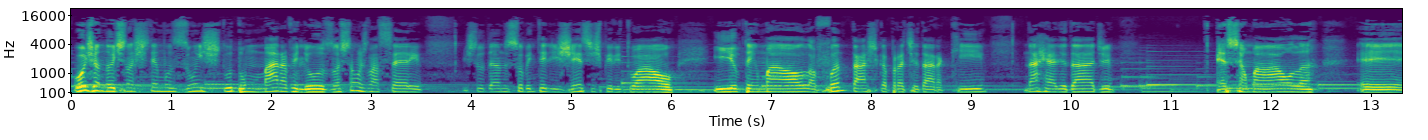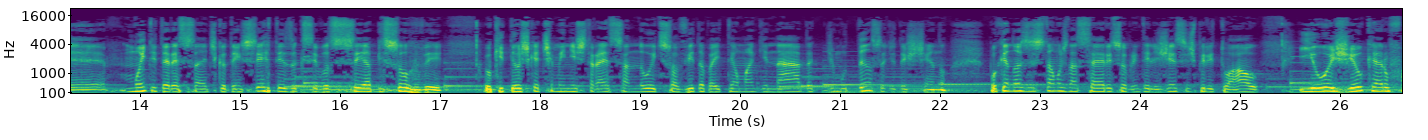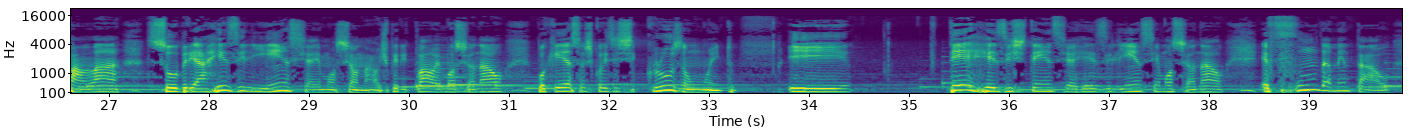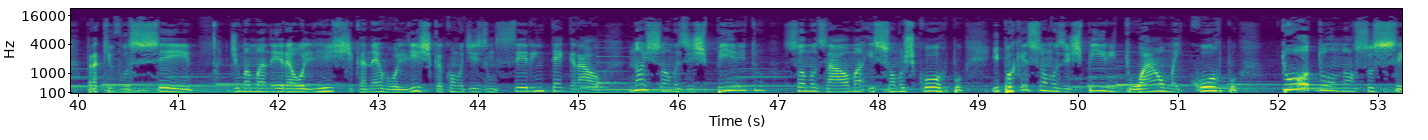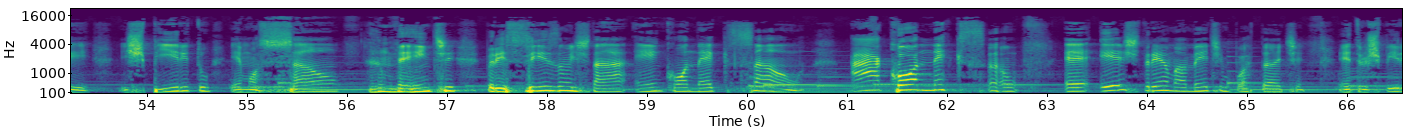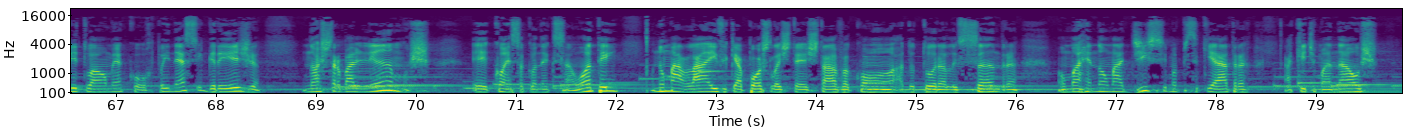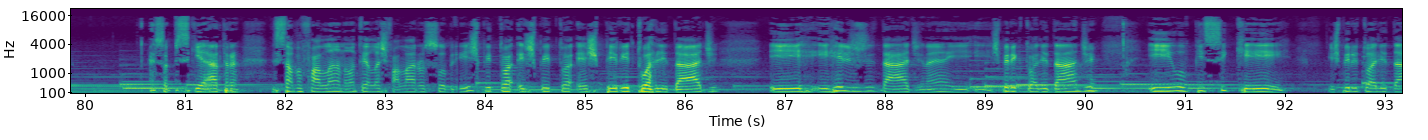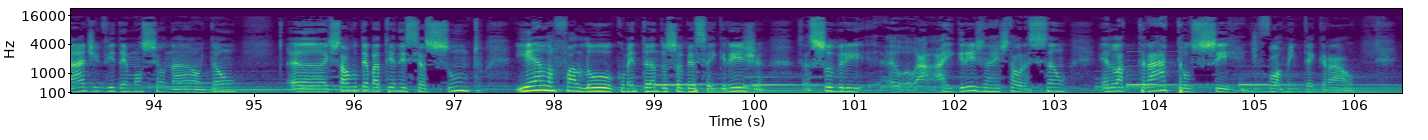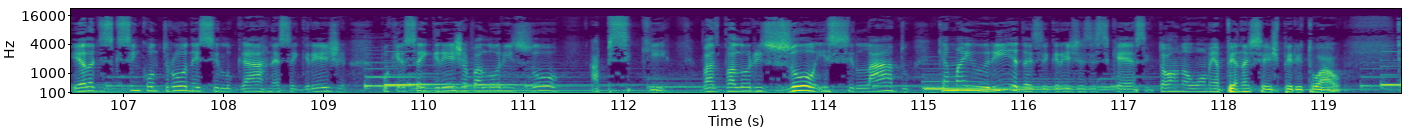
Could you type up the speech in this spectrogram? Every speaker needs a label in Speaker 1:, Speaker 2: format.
Speaker 1: Hoje à noite nós temos um estudo maravilhoso. Nós estamos na série estudando sobre inteligência espiritual e eu tenho uma aula fantástica para te dar aqui. Na realidade, essa é uma aula é, muito interessante que eu tenho certeza que se você absorver o que Deus quer te ministrar essa noite, sua vida vai ter uma guinada de mudança de destino, porque nós estamos na série sobre inteligência espiritual e hoje eu quero falar sobre a resiliência emocional, espiritual, emocional, porque essas coisas se cruzam muito. E ter resistência, resiliência emocional é fundamental para que você, de uma maneira holística, né, holística, como diz um ser integral, nós somos espírito, somos alma e somos corpo. E porque somos espírito, alma e corpo, todo o nosso ser, espírito, emoção, mente, precisam estar em conexão. A conexão é extremamente importante entre o espírito, alma e corpo. E nessa igreja, nós trabalhamos é, com essa conexão. Ontem, numa live que a apóstola Esté estava com a doutora Alessandra, uma renomadíssima psiquiatra aqui de Manaus, essa psiquiatra estava falando, ontem elas falaram sobre espiritualidade e, e religiosidade, né? E, e espiritualidade e o psique, espiritualidade e vida emocional. Então, uh, estavam debatendo esse assunto e ela falou, comentando sobre essa igreja, sobre a, a igreja da restauração, ela trata o ser de forma integral. E ela disse que se encontrou nesse lugar, nessa igreja, porque essa igreja valorizou a psique, valorizou esse lado que a maioria das igrejas esquecem, torna o homem apenas ser espiritual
